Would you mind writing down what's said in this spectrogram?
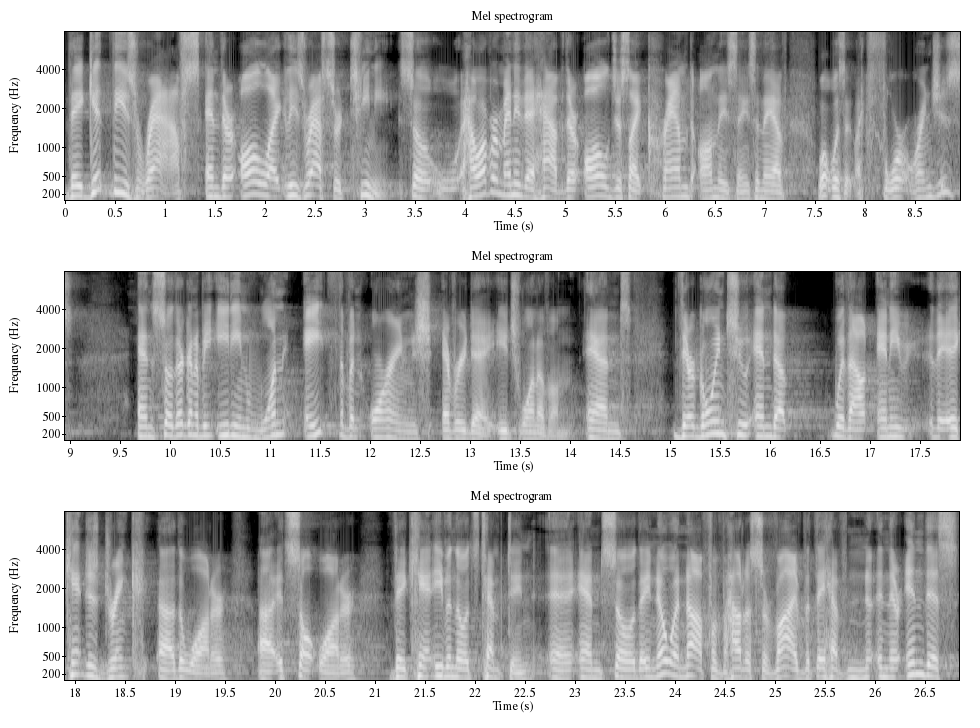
they get these rafts and they're all like these rafts are teeny so however many they have they're all just like crammed on these things and they have what was it like four oranges and so they're going to be eating one eighth of an orange every day each one of them and they're going to end up without any they can't just drink uh, the water uh, it's salt water they can't even though it's tempting and so they know enough of how to survive but they have no, and they're in this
